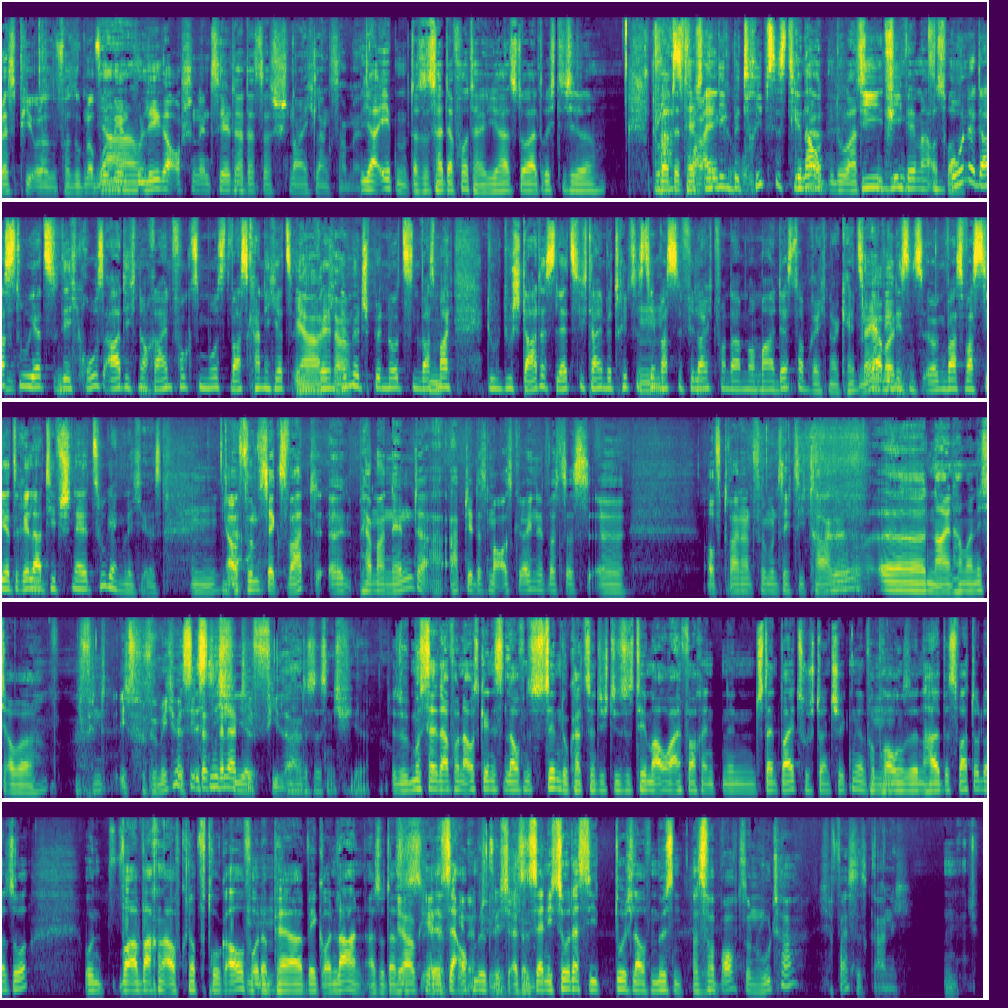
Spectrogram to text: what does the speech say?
Raspi oder so versuchen. Obwohl Ja. mir ein Kollege auch schon erzählt hat, dass das schnarch langsam ist. Ja, eben, das ist halt der Vorteil. Hier hast du halt richtige Du hast vor allen Technik Dingen Betriebssysteme, Genau, du hast die, viel die, mehr Auswahl. ohne dass du jetzt dich großartig noch reinfuchsen musst, was kann ich jetzt in Ja, welchem. Image benutzen, Hm. was mache ich. Du, du startest letztlich dein Betriebssystem, was du vielleicht von deinem normalen Desktop-Rechner kennst, Naja, oder aber- wenigstens irgendwas, was dir jetzt relativ schnell zugänglich ist. Aber 5, 6 Watt äh, permanent, habt ihr das mal ausgerechnet, was das äh, auf 365 Tage? Äh, nein, haben wir nicht, aber Ich finde, ich, für mich hört das sich ist das nicht relativ viel. viel, Nein, an. das ist nicht viel. Also du musst ja davon ausgehen, es ist ein laufendes System. Du kannst natürlich die Systeme auch einfach in einen Standby-Zustand schicken, dann verbrauchen sie ein halbes Watt oder so und wa- wachen auf Knopfdruck auf oder per Weg online. Also das Ja, ist, okay, ist das ja auch möglich. Also es ist ja nicht so, dass sie durchlaufen müssen. Was verbraucht so ein Router? Ich weiß es gar nicht. Weil nicht.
